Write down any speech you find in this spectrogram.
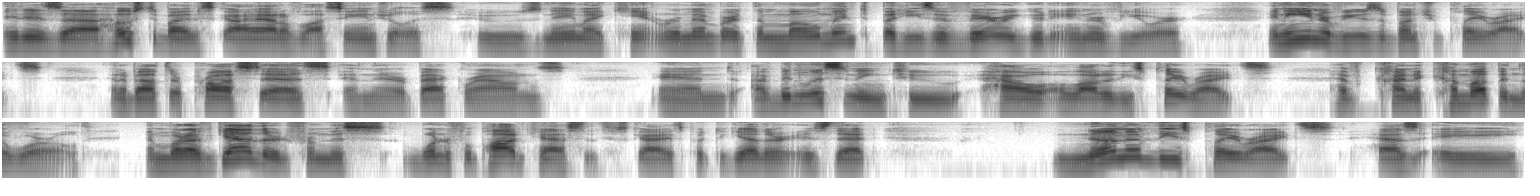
it is uh, hosted by this guy out of Los Angeles whose name I can't remember at the moment, but he's a very good interviewer. And he interviews a bunch of playwrights and about their process and their backgrounds and I've been listening to how a lot of these playwrights have kind of come up in the world. And what I've gathered from this wonderful podcast that this guy has put together is that none of these playwrights has a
